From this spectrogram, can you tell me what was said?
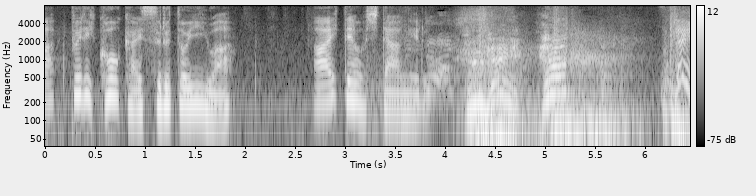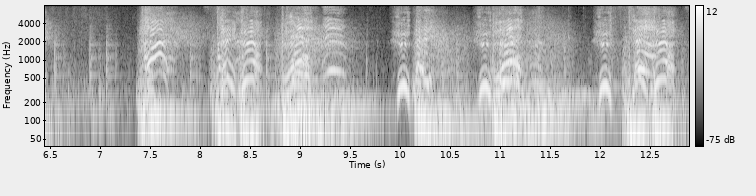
たっぷり後悔するといいわ。相手をしてあげる。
